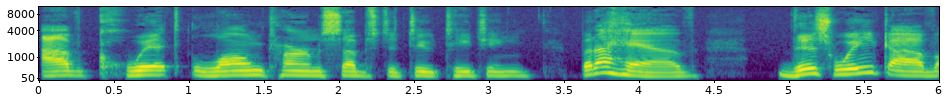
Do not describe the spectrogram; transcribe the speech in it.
I've quit long term substitute teaching, but I have. This week, I'm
